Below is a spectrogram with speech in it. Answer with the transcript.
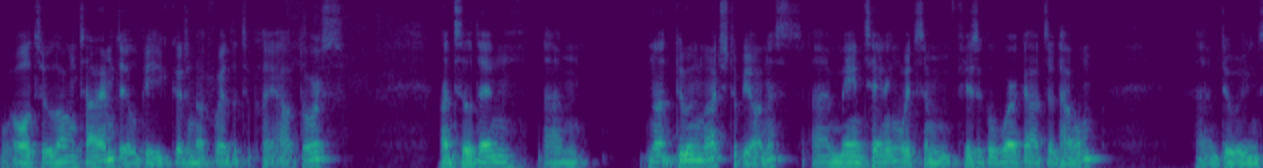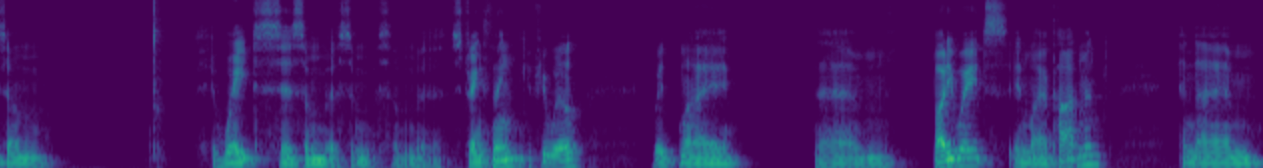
all too long time, there will be good enough weather to play outdoors. Until then, I'm not doing much to be honest. I'm maintaining with some physical workouts at home. I'm doing some weights, uh, some some some uh, strengthening, if you will, with my um, body weights in my apartment, and I'm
